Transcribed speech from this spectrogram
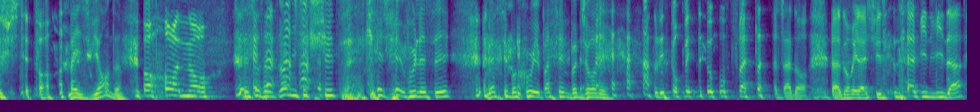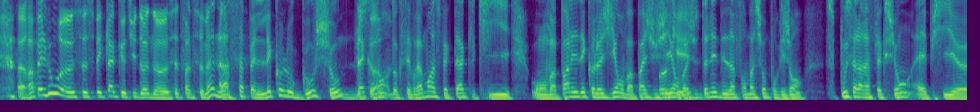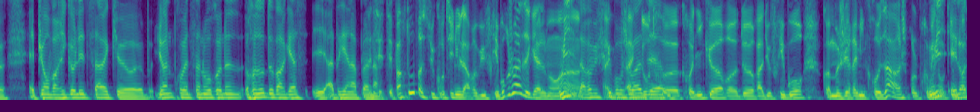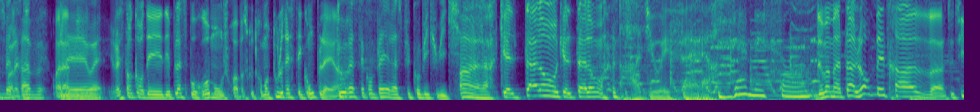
Je sais pas. Bah, il se viande. Oh non. C'est sur cette magnifique chute que je vais vous laisser. Merci beaucoup et passez une bonne journée. On est tombé de haut ce matin. J'adore. Adoré la chute. David Vida. Euh, Rappelle-nous euh, ce spectacle que tu donnes euh, cette fin de semaine. Alors, ça s'appelle l'écolo show. D'accord. Donc, c'est vraiment un spectacle qui, où on va parler d'écologie, on va pas juger, on va juste donner des informations pour que les gens se poussent à la réflexion. Et puis, et puis on va rigoler de ça avec Johan Provenzano, Renaud, Renaud de Vargas et Adriana Plana. T'es partout parce que tu continues la revue fribourgeoise également. Oui, hein, la revue avec- fribourgeoise Avec d'autres euh, euh, chroniqueurs de Radio Fribourg, comme Jérémy Croza, hein, je prends le premier Oui, nom qui et passe par la tête. Betrave. Voilà, Mais puis ouais. Il reste encore des, des places pour Romont, je crois, parce qu'autrement tout le reste est complet. hein. Tout le reste est complet, il reste plus qu'au bicubique. Oh là là, quel talent, quel talent Radio FR. jamais sans. Demain matin, Lord Betrave. Tout de suite,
